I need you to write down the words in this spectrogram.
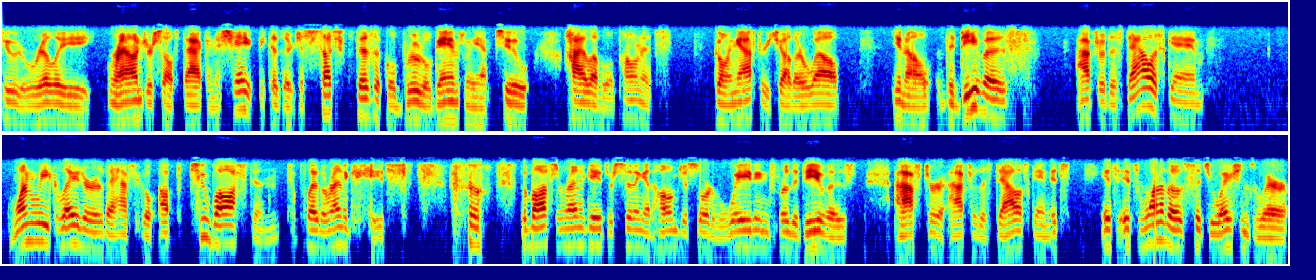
two to really round yourself back into shape because they're just such physical, brutal games when you have two high level opponents going after each other. Well, you know, the Divas after this Dallas game, one week later they have to go up to Boston to play the Renegades. the Boston Renegades are sitting at home just sort of waiting for the Divas after after this Dallas game. It's it's it's one of those situations where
